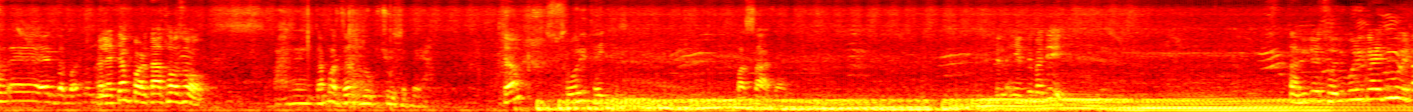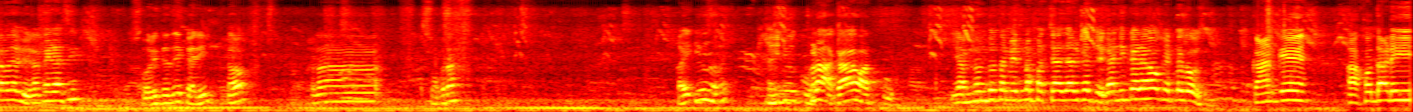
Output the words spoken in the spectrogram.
એટલે કેમ પડતા થો છો? અરે જબરજસ્ત દુઃખ છું છે ભાઈ. કેમ? સોરી થઈ ગઈ પસાર એટલે એટલી બધી? તમે જો ચોરી પૂરી કરી દીધું એટલા બધા ભેગા કર્યા છે? સોરી તો કરી. તો? પણ છોકરા? કહી દઉં હવે. કહી ગયું પણ આગા વાત કહું એમને તો તમે એટલા પચાસ હજાર રૂપિયા ભેગા નહીં કર્યા હો કેટલે કહું છું? કારણ કે આખો દાડી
